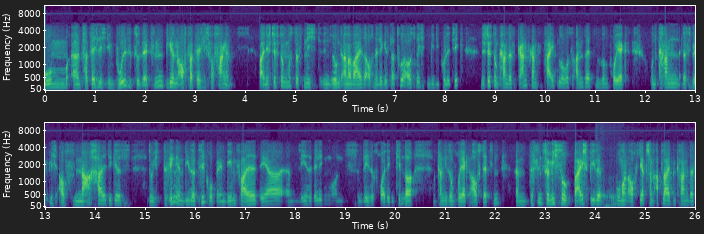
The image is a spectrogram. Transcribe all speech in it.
um äh, tatsächlich Impulse zu setzen, die dann auch tatsächlich verfangen. Weil eine Stiftung muss das nicht in irgendeiner Weise auf eine Legislatur ausrichten wie die Politik. Eine Stiftung kann das ganz, ganz zeitlos ansetzen, so ein Projekt, und kann das wirklich auf nachhaltiges Durchdringen dieser Zielgruppe, in dem Fall der ähm, lesewilligen und lesefreudigen Kinder, kann die so ein Projekt aufsetzen. Ähm, das sind für mich so Beispiele, wo man auch jetzt schon ableiten kann, dass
